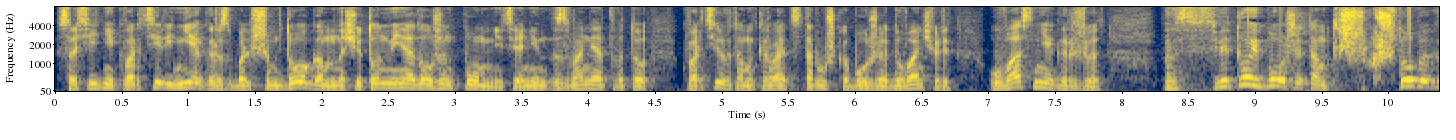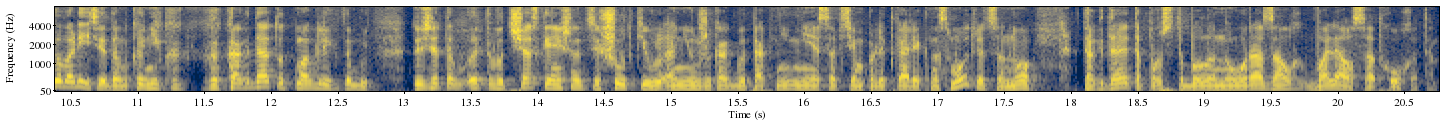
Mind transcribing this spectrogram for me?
в соседней квартире негр с большим догом, значит, он меня должен помнить. Они звонят в эту квартиру, там открывает старушка Божия одуванчик, говорит, у вас негр живет? Святой Боже, там, что вы говорите, там, когда тут могли это быть? То есть это, это вот сейчас, конечно, эти шутки, они уже как бы так не, не совсем политкорректно смотрятся, но тогда это просто было на ура, зал валялся от хохота.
